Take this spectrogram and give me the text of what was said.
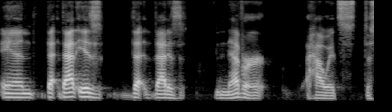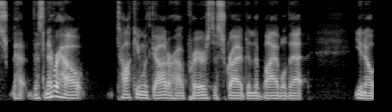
And that that is that that is never how it's that's never how talking with God or how prayer is described in the Bible that you know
